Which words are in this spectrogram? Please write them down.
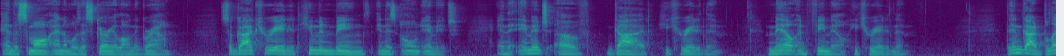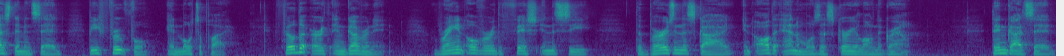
and the small animals that scurry along the ground. So God created human beings in his own image. In the image of God, he created them. Male and female, he created them. Then God blessed them and said, Be fruitful and multiply. Fill the earth and govern it. Reign over the fish in the sea, the birds in the sky, and all the animals that scurry along the ground. Then God said,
